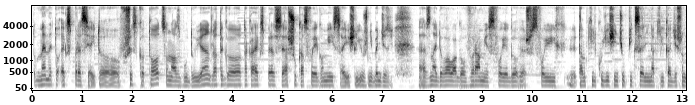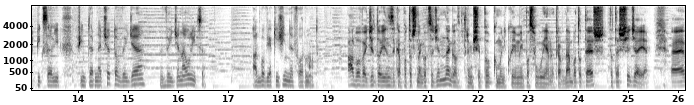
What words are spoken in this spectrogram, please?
to memy to ekspresja i to wszystko to, co nas buduje, dlatego taka ekspresja szuka swojego miejsca. Jeśli już nie będzie e, znajdowała go w ramie swojego, wiesz, swoich y, tam kilkudziesięciu pikseli na kilkadziesiąt pikseli w internecie, to wyjdzie, wyjdzie na ulicę albo w jakiś inny format. Albo wejdzie do języka potocznego codziennego, w którym się komunikujemy i posługujemy, prawda? Bo to też, to też się dzieje. E,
